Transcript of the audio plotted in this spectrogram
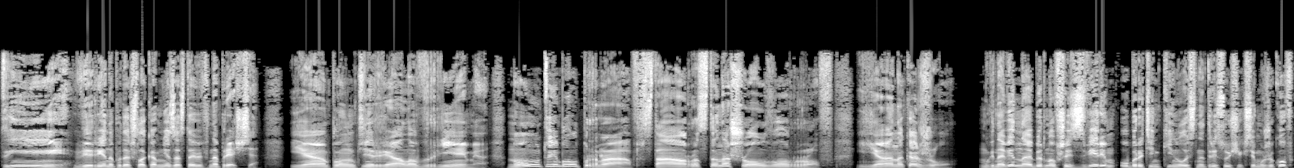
«Ты...» — Верена подошла ко мне, заставив напрячься. «Я потеряла время. Ну, ты был прав. Староста нашел воров. Я накажу». Мгновенно обернувшись зверем, оборотень кинулась на трясущихся мужиков,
